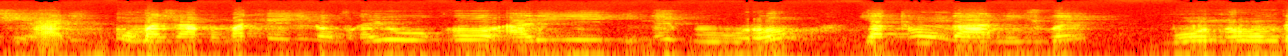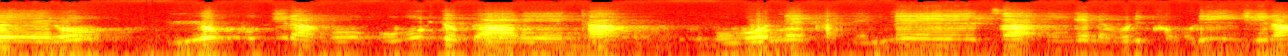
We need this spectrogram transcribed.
kihari mu majambo makeya novuga yuko ari integuro yatunganijwe mu ntumbero yo kugira ngo uburyo bwa leta bubonekane neza ingene buriko burinjira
